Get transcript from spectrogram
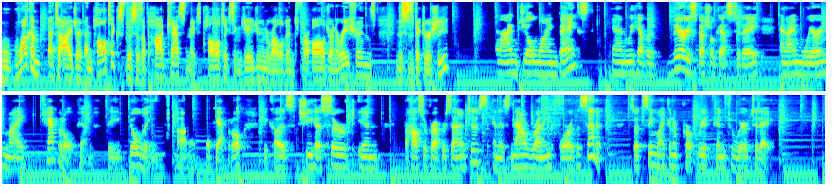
Welcome back to iGen Politics. This is a podcast that makes politics engaging and relevant for all generations. This is Victor Shi. And I'm Jill Wine-Banks. And we have a very special guest today. And I'm wearing my Capitol pin, the building uh, the Capitol, because she has served in the House of Representatives and is now running for the Senate. So it seemed like an appropriate pin to wear today.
